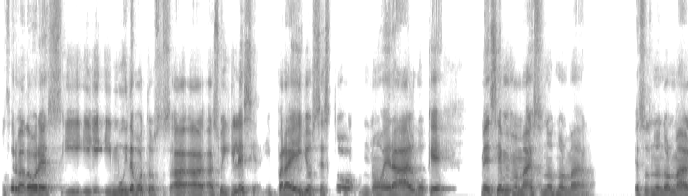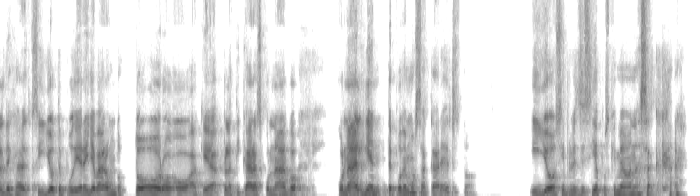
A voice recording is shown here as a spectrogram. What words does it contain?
Conservadores y, y, muy devotos a, a, su iglesia. Y para ellos esto no era algo que me decía mi mamá, esto no es normal. Eso no es normal. Deja, si yo te pudiera llevar a un doctor o a que platicaras con algo, con alguien, te podemos sacar esto. Y yo siempre les decía, pues, ¿qué me van a sacar?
